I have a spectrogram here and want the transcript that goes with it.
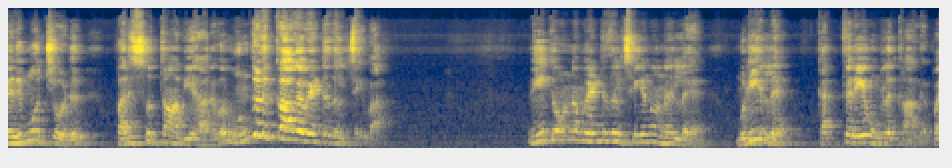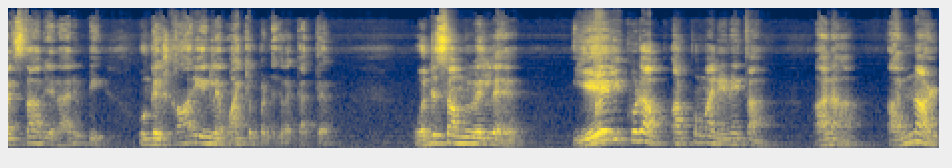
பெருமூச்சோடு பரிசுத்தாவியானவர் உங்களுக்காக வேண்டுதல் செய்வார். நீங்கள் ஒன்றும் வேண்டுதல் செய்யணும்னு இல்லை. முடியல. கத்தரே உங்களுக்காக. பரிசுத்தாவியரை அனுப்பி உங்கள் காரியங்களை வாய்க்கப்பட்டுக்கிற கத்தர் ஒன்று சாமுவேல்ல ஏலி கூட அற்பமாக நினைத்தான். ஆனால் அன்னாள்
